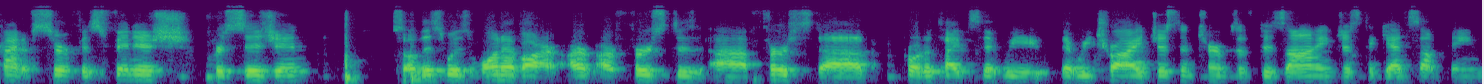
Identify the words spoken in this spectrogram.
kind of surface finish precision. So this was one of our our, our first uh, first uh, prototypes that we that we tried just in terms of design just to get something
